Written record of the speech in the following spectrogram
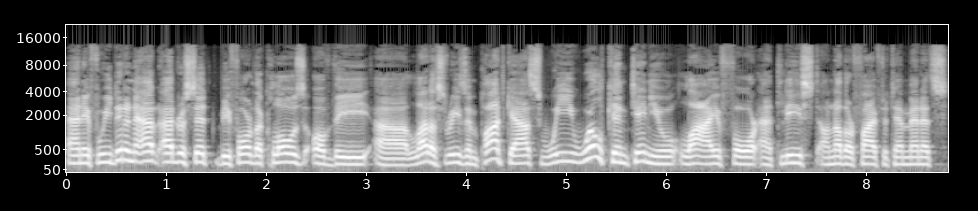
And if we didn't ad- address it before the close of the uh, Let Us Reason podcast, we will continue live for at least another five to 10 minutes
